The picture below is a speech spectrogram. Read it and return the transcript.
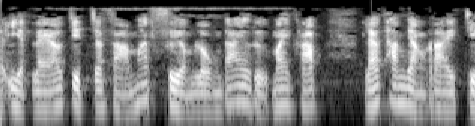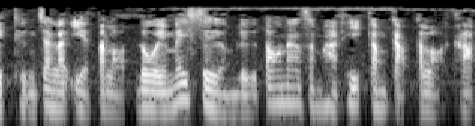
ละเอียดแล้ว จิตจะสามารถเสื่อมลงได้หรือไม่ครับ แล้วทำอย่างไรจิตถึงจะละเอียดตลอดโดยไม่เสื่อมหรือต้องนั่งสมาธิกำกับตลอดครับ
